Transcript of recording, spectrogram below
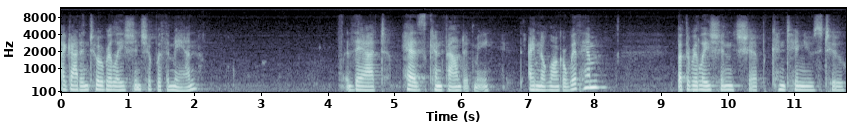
I got into a relationship with a man that has confounded me. I'm no longer with him, but the relationship continues to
